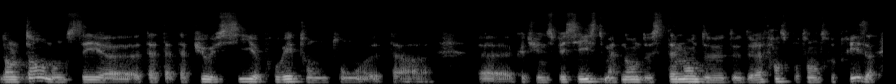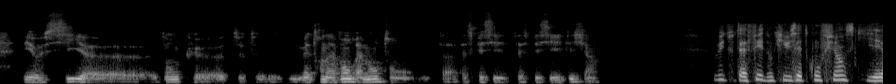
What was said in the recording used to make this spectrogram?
dans le temps, donc c'est, euh, tu as, pu aussi prouver ta, euh, que tu es une spécialiste maintenant de tellement de, de, la France pour ton entreprise et aussi euh, donc euh, mettre en avant vraiment ta, spécialité. Oui, tout à fait. Donc il y a eu cette confiance qui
